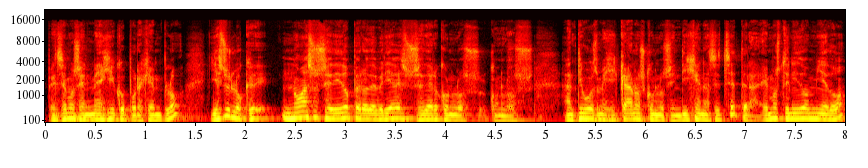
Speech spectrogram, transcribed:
Pensemos en México, por ejemplo, y eso es lo que no ha sucedido, pero debería de suceder con los, con los antiguos mexicanos, con los indígenas, etcétera. Hemos tenido miedo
